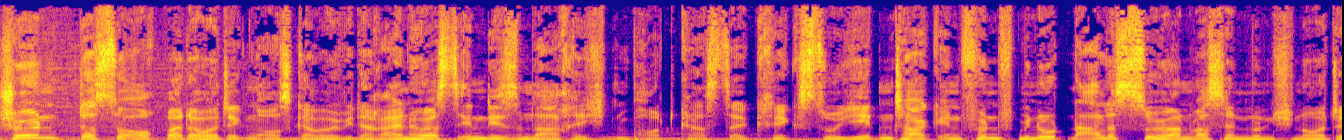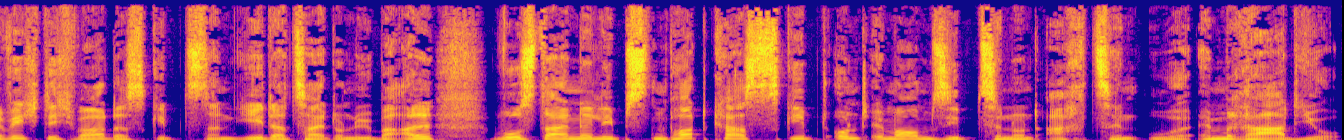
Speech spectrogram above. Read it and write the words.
Schön, dass du auch bei der heutigen Ausgabe wieder reinhörst in diesem Nachrichtenpodcast. Da kriegst du jeden Tag in fünf Minuten alles zu hören, was in München heute wichtig war. Das gibt's dann jederzeit und überall, wo es deine liebsten Podcasts gibt und immer um 17 und 18 Uhr im Radio.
